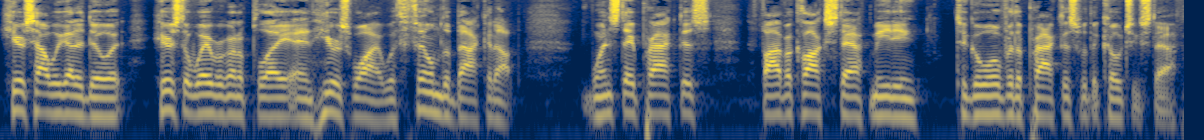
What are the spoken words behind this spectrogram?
Here's how we got to do it. Here's the way we're going to play. And here's why with film to back it up. Wednesday practice, five o'clock staff meeting to go over the practice with the coaching staff.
